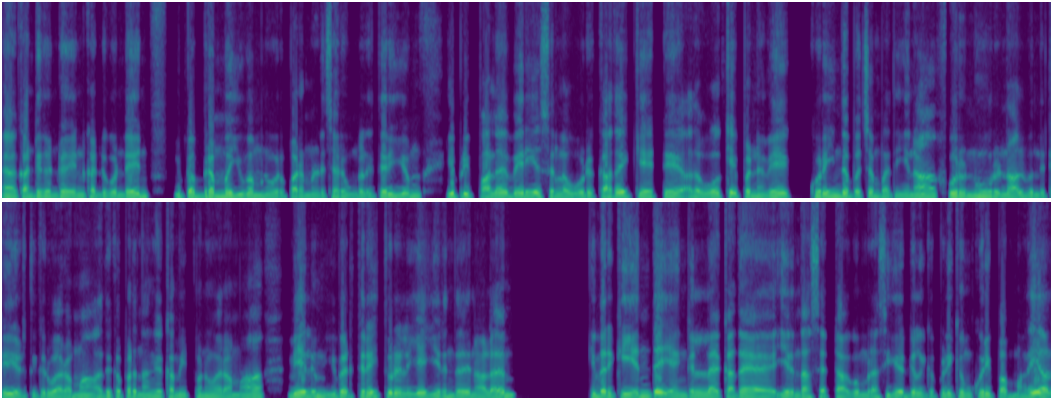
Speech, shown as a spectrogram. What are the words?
அ கண்டு கண்டு கொண்டேன். இப்ப பிரம்ம யுகம்னு ஒரு படம் நடிச்சாரு. உங்களுக்கு தெரியும். இப்படி பல வேரியேஷன்ல ஒரு கதை கேட்டு அதை ஓகே பண்ணவே குறைந்தபட்சம் பார்த்தீங்கன்னா, ஒரு நூறு நாள் வந்துட்டு எடுத்துக்கிடுவாராமா அதுக்கப்புறம் தாங்க கமிட் பண்ணுவாராமா. மேலும் இவர் திரைத்துறையிலேயே இருந்ததுனால, இவருக்கு எந்த ஏங்கிள்ல கதை இருந்தால் செட் ஆகும், ரசிகர்களுக்கு பிடிக்கும். குறிப்பாக மலையாள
